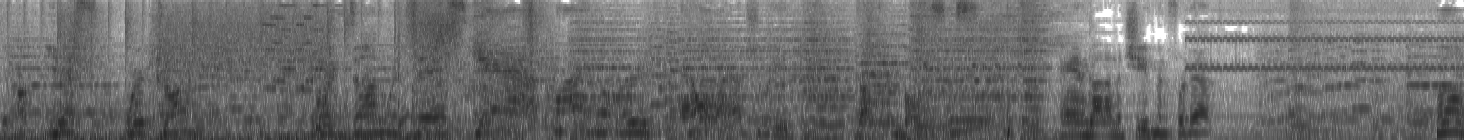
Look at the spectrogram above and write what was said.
Get up. Yes! We're done! We're done with this! Yeah! Finally! Oh, I actually got three bonuses. And got an achievement for that. Oh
